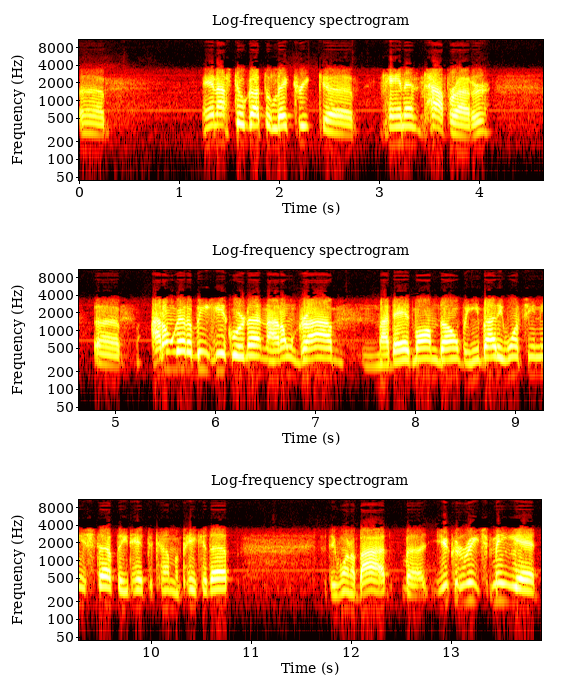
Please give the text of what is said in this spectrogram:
Uh, and I still got the electric uh, Canon typewriter. Uh, I don't got a vehicle or nothing. I don't drive. My dad, mom don't. But anybody wants any stuff, they'd have to come and pick it up they want to buy it. But you can reach me at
